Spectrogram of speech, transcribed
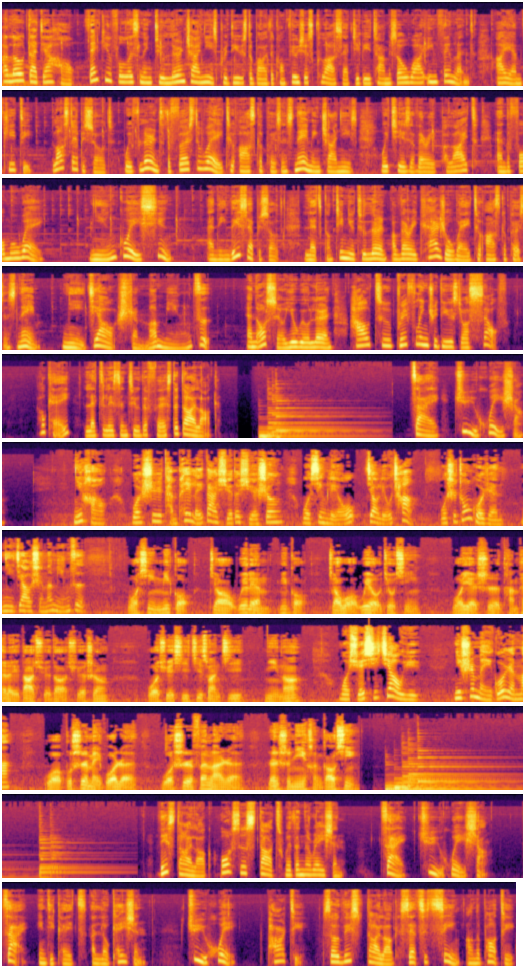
Hello，大家好。Thank you for listening to Learn Chinese produced by the Confucius class at GB Times OY in Finland. I am Kitty. Last episode, we've learned the first way to ask a person's name in Chinese, which is a very polite and formal way. 您贵姓? And in this episode, let's continue to learn a very casual way to ask a person's name. 你叫什么名字? And also, you will learn how to briefly introduce yourself. Okay, let's listen to the first dialogue. 在聚会上，你好，我是坦佩雷大学的学生，我姓刘，叫刘畅，我是中国人。你叫什么名字？我姓 Miguel，叫 William Miguel，叫我 Will 就行。我也是坦佩雷大学的学生。 我学习计算机，你呢？我学习教育。你是美国人吗？我不是美国人，我是芬兰人。认识你很高兴。This dialogue also starts with a narration. 在聚会上，在 indicates a location. 聚会 party. So this dialogue sets its scene on the party.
